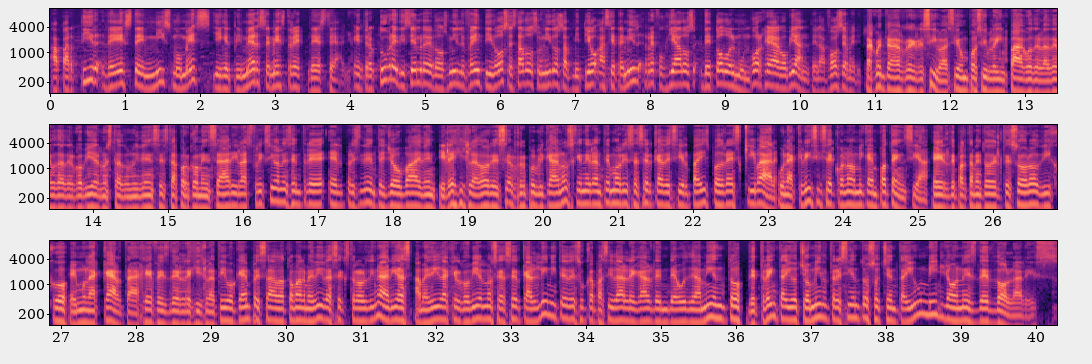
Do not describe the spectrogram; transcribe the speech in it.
a partir de este mismo mes y en el primer semestre de este año. Entre octubre y diciembre de 2022, Estados Unidos admitió a 7.000 refugiados de todo el mundo. Jorge Agobián, de La Voz de América. La cuenta regresiva hacia un posible impago de la deuda del gobierno estadounidense está por comenzar y las fricciones entre el presidente Joe Biden y legisladores republicanos generan temores acerca de si el país podrá esquivar una crisis económica en potencia. El Departamento del Tesoro dijo en una carta a jefes del legislativo que ha empezado a tomar medidas extraordinarias a medida que el gobierno se acerca al límite de su capacidad legal de endeudamiento de 38.381 millones de dólares.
